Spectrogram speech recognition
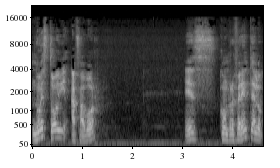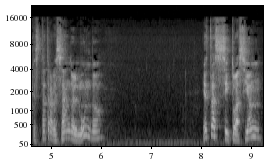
no estoy a favor es con referente a lo que está atravesando el mundo esta situación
